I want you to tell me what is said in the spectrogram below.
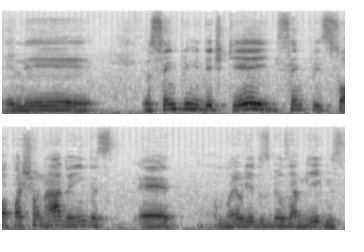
Ele, eu sempre me dediquei, sempre sou apaixonado ainda. É, a maioria dos meus amigos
